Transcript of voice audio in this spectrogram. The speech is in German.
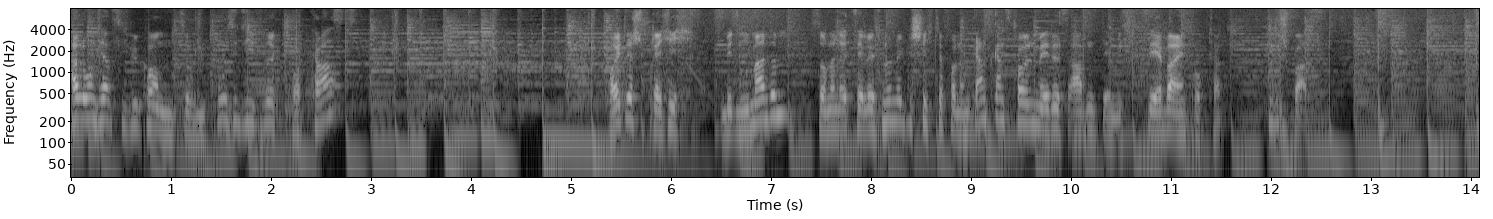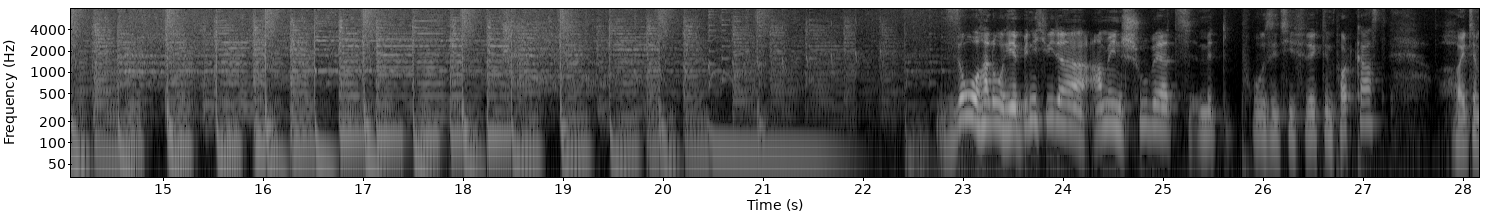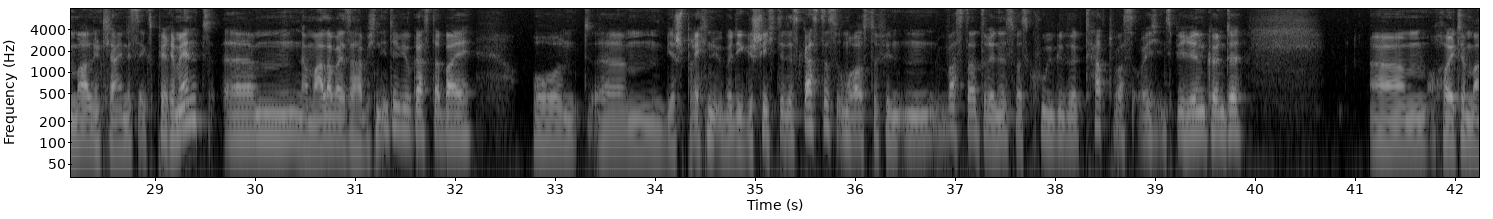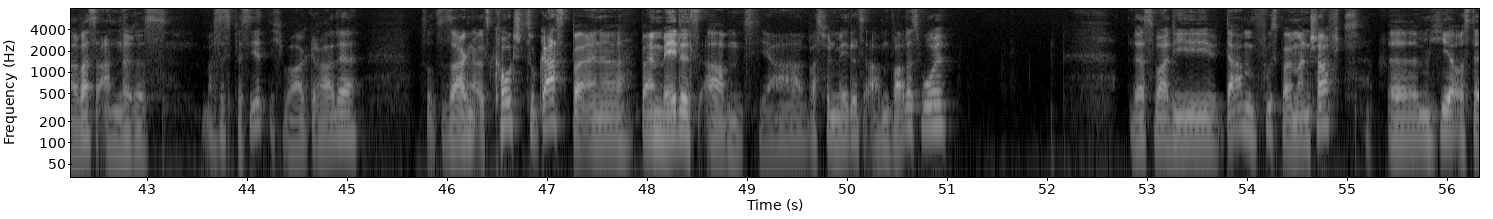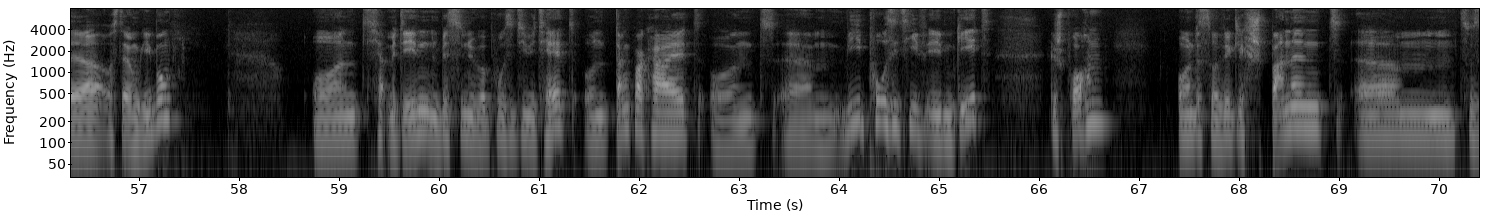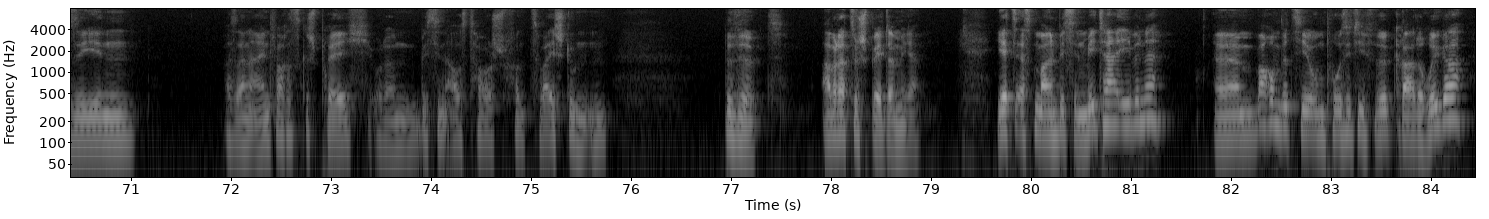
Hallo und herzlich willkommen zum Positiv Wirk Podcast. Heute spreche ich mit niemandem, sondern erzähle euch nur eine Geschichte von einem ganz, ganz tollen Mädelsabend, der mich sehr beeindruckt hat. Viel Spaß! So, hallo, hier bin ich wieder, Armin Schubert mit Positiv Wirkt im Podcast. Heute mal ein kleines Experiment. Ähm, normalerweise habe ich einen Interviewgast dabei und ähm, wir sprechen über die Geschichte des Gastes, um herauszufinden, was da drin ist, was cool gewirkt hat, was euch inspirieren könnte. Ähm, heute mal was anderes. Was ist passiert? Ich war gerade sozusagen als Coach zu Gast bei einer beim Mädelsabend. Ja, was für ein Mädelsabend war das wohl? Das war die Damenfußballmannschaft ähm, hier aus der, aus der Umgebung. Und ich habe mit denen ein bisschen über Positivität und Dankbarkeit und ähm, wie positiv eben geht gesprochen. Und es war wirklich spannend ähm, zu sehen, was ein einfaches Gespräch oder ein bisschen Austausch von zwei Stunden bewirkt. Aber dazu später mehr. Jetzt erstmal ein bisschen Metaebene. Ähm, warum wird es hier um positiv wirkt gerade ruhiger?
